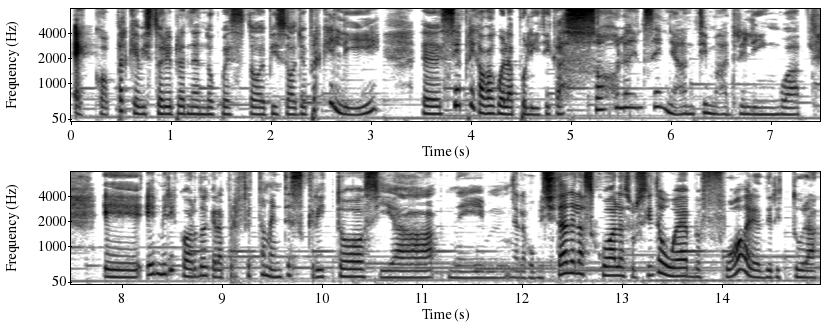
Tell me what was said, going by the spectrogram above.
Ecco, perché vi sto riprendendo questo episodio? Perché lì eh, si applicava quella politica solo insegnanti madrelingua e, e, mi ricordo che era perfettamente scritto sia nei, nella pubblicità della scuola, sul sito web, fuori addirittura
